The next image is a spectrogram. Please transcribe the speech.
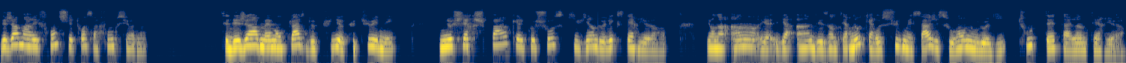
Déjà, Marie-France, chez toi, ça fonctionne. C'est déjà même en place depuis que tu es né. Ne cherche pas quelque chose qui vient de l'extérieur. Il y en a un, il y a un des internautes qui a reçu le message et souvent nous le dit, tout est à l'intérieur.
